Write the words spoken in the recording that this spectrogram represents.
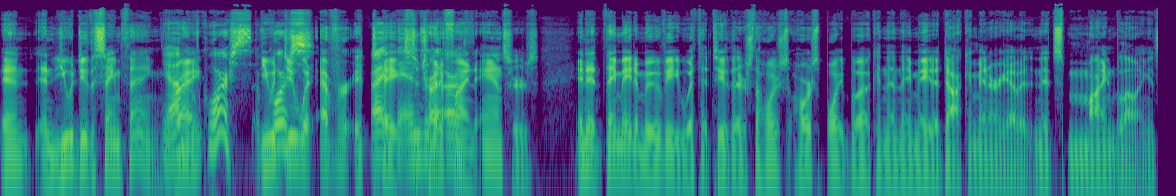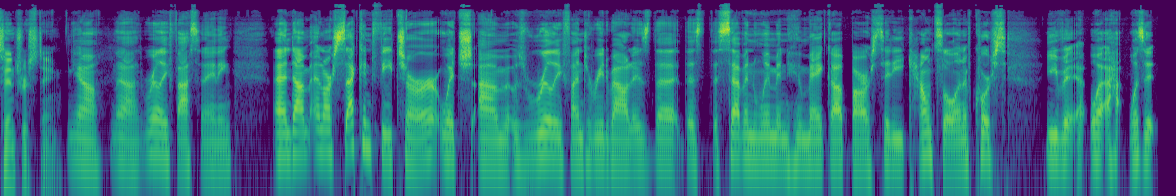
And and you would do the same thing, Yeah, right? of course. Of you would do whatever it Right, takes to try to earth. find answers. And it, they made a movie with it too. There's the horse horse boy book, and then they made a documentary of it, and it's mind blowing. It's interesting. Yeah, yeah, really fascinating. And um, and our second feature, which um, it was really fun to read about, is the, the the seven women who make up our city council. And of course, even was it?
